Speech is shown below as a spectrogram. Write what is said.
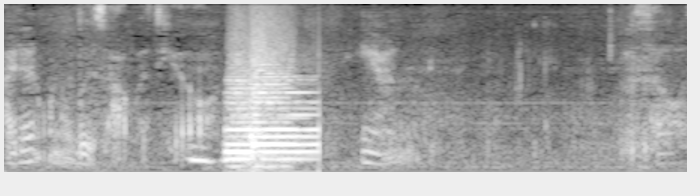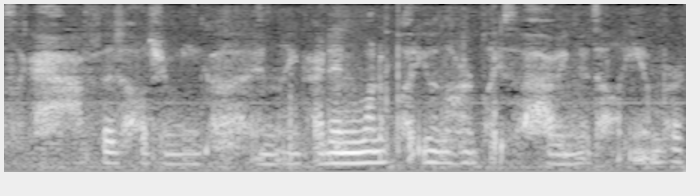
I didn't want to lose out with you, and so I was like, I have to tell Jameka, and like I didn't want to put you in the hard place of having to tell Amber,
